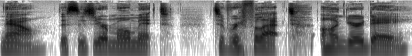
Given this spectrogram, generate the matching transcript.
Now this is your moment to reflect on your day.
